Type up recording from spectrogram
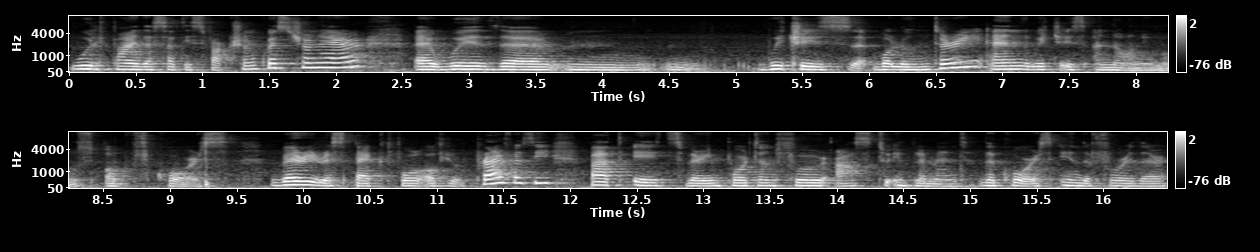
will find a satisfaction questionnaire uh, with um, which is voluntary and which is anonymous, of course. Very respectful of your privacy, but it's very important for us to implement the course in the further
